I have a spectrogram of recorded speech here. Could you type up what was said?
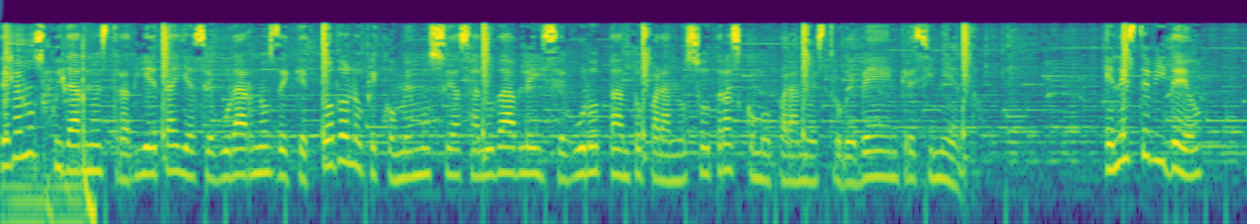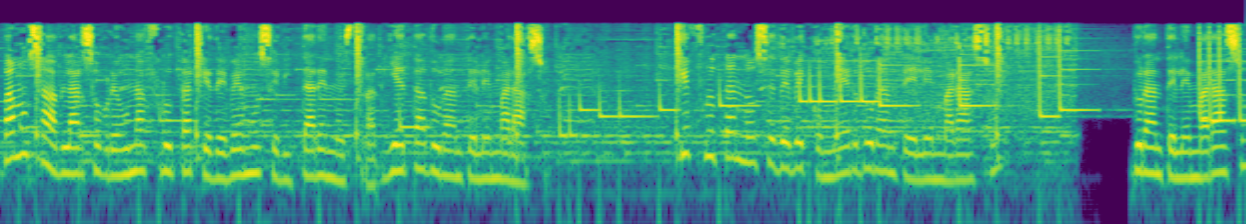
debemos cuidar nuestra dieta y asegurarnos de que todo lo que comemos sea saludable y seguro tanto para nosotras como para nuestro bebé en crecimiento. En este video, vamos a hablar sobre una fruta que debemos evitar en nuestra dieta durante el embarazo. ¿Qué fruta no se debe comer durante el embarazo? Durante el embarazo,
